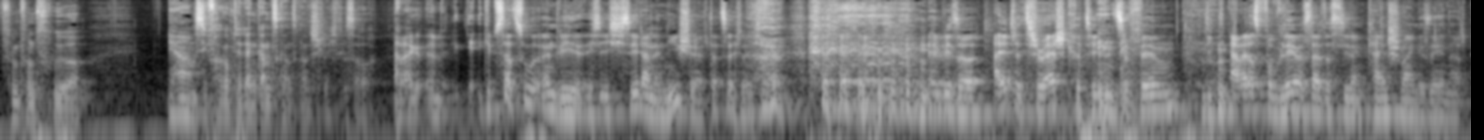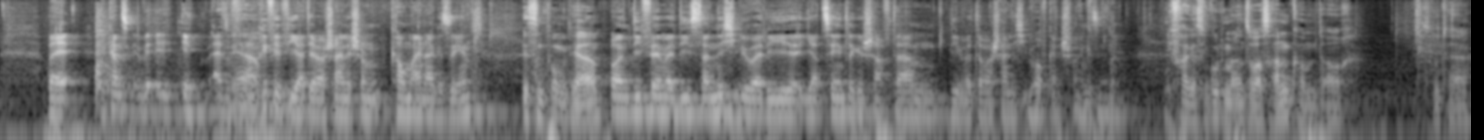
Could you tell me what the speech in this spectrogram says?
Film von früher? Ja, Ist die Frage, ob der dann ganz, ganz, ganz schlecht ist auch. aber äh, gibt es dazu irgendwie, ich, ich sehe da eine Nische tatsächlich. irgendwie so alte Trash-Kritiken zu Filmen. Die, aber das Problem ist halt, dass die dann kein Schwein gesehen hat. Weil du kannst, also Ja. Riffifi hat ja wahrscheinlich schon kaum einer gesehen. Ist ein Punkt, ja. Und die Filme, die es dann nicht über die Jahrzehnte geschafft haben, die wird dann wahrscheinlich überhaupt kein Schwein gesehen haben. Die Frage ist, wie gut man an sowas rankommt auch. Zum Teil.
